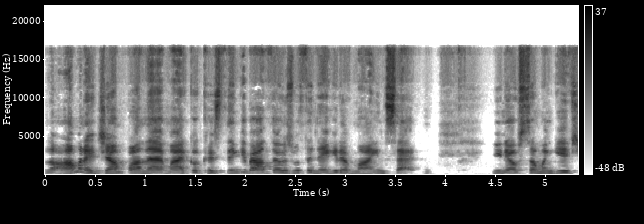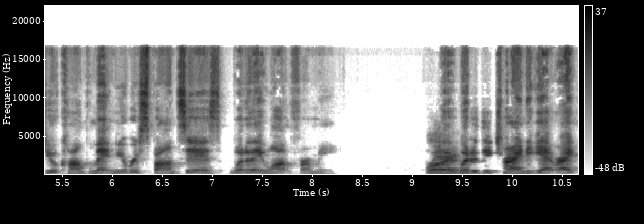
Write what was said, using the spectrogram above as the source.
Now I'm going to jump on that, Michael, because think about those with a negative mindset. You know, someone gives you a compliment, and your response is, "What do they want from me?" Right. What, are they trying to get? Right.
